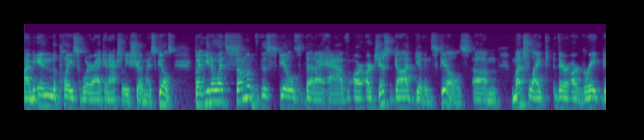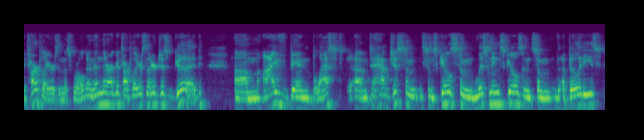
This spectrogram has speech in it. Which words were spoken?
I'm in the place where I can actually show my skills. But you know what? Some of the skills that I have are, are just God given skills. Um, much like there are great guitar players in this world, and then there are guitar players that are just good. Um, I've been blessed um, to have just some some skills, some listening skills, and some abilities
